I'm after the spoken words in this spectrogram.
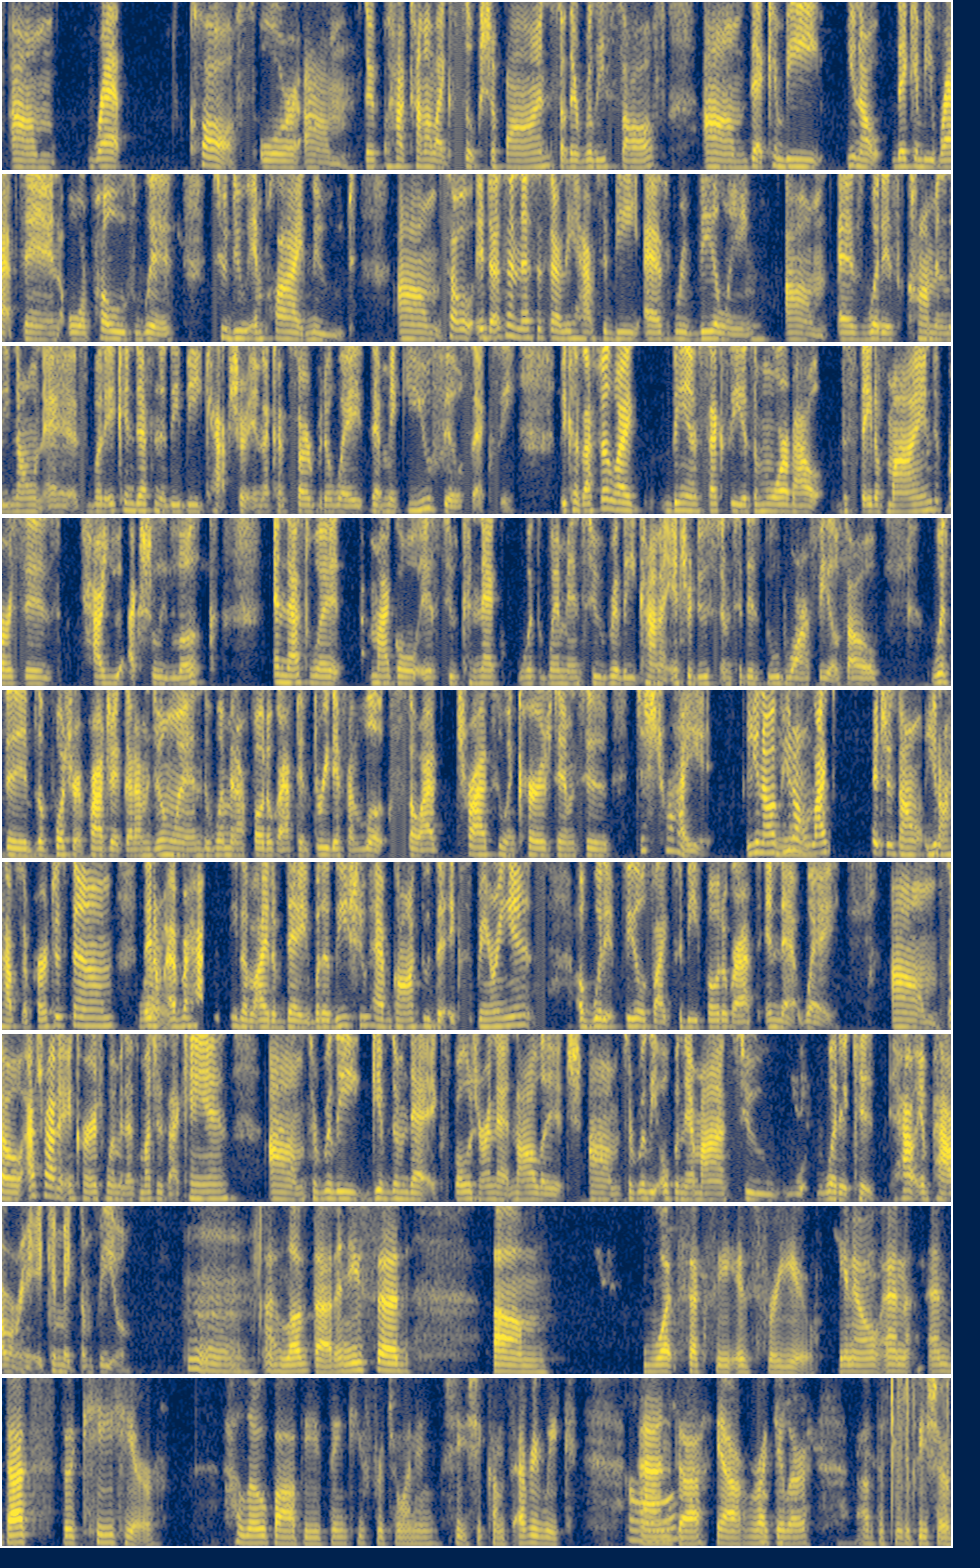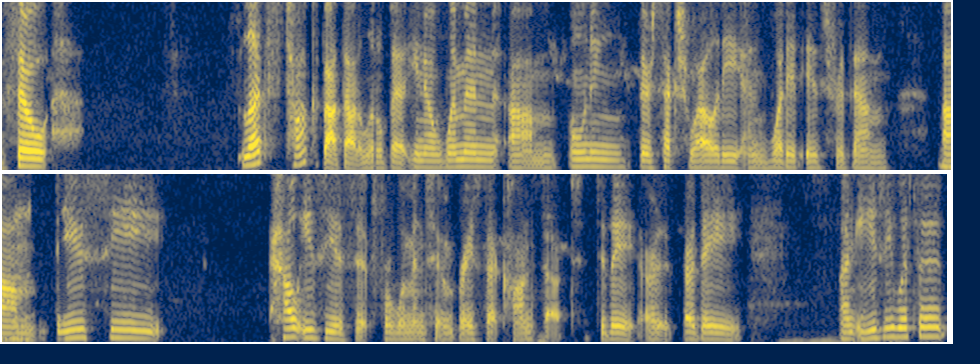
um, wrap cloths or um, they're kind of like silk chiffon, so they're really soft. Um, that can be you know they can be wrapped in or posed with to do implied nude. Um, so it doesn't necessarily have to be as revealing um, as what is commonly known as, but it can definitely be captured in a conservative way that make you feel sexy. Because I feel like being sexy is more about the state of mind versus how you actually look. And that's what my goal is to connect with women to really kind of introduce them to this boudoir feel. So with the mm-hmm. the portrait project that I'm doing, the women are photographed in three different looks. So I try to encourage them to just try it. You know, if yeah. you don't like pictures, don't you don't have to purchase them. Right. They don't ever have to see the light of day, but at least you have gone through the experience of what it feels like to be photographed in that way. Um, so I try to encourage women as much as I can um, to really give them that exposure and that knowledge um, to really open their minds to w- what it could, how empowering it can make them feel. Mm, I love that. And you said um, what sexy is for you, you know, and and that's the key here. Hello, Bobby. Thank you for joining. She she comes every week, Aww. and uh, yeah, regular of the Free to Be show. So let's talk about that a little bit. You know, women um, owning their sexuality and what it is for them. Um, mm-hmm. Um, do you see how easy is it for women to embrace that concept? Do they are are they uneasy with it?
